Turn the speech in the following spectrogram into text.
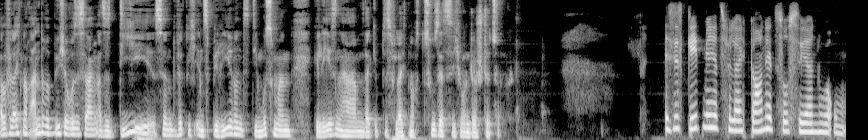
aber vielleicht noch andere Bücher, wo Sie sagen, also die sind wirklich inspirierend, die muss man gelesen haben, da gibt es vielleicht noch zusätzliche Unterstützung es ist, geht mir jetzt vielleicht gar nicht so sehr nur um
